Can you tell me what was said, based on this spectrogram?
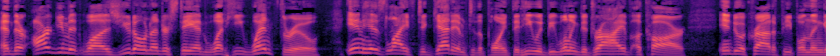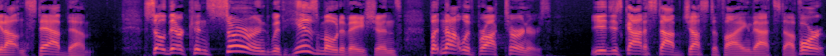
And their argument was you don't understand what he went through in his life to get him to the point that he would be willing to drive a car into a crowd of people and then get out and stab them. So they're concerned with his motivations, but not with Brock Turner's. You just got to stop justifying that stuff, or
